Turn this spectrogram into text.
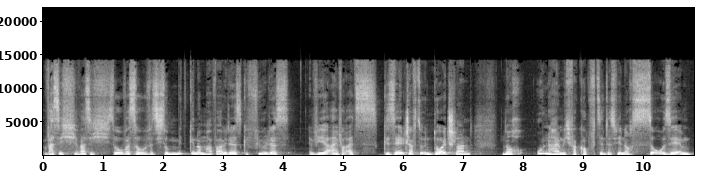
was ich, was ich so, was so, was ich so mitgenommen habe, war wieder das Gefühl, dass wir einfach als Gesellschaft so in Deutschland noch unheimlich verkopft sind, dass wir noch so sehr im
